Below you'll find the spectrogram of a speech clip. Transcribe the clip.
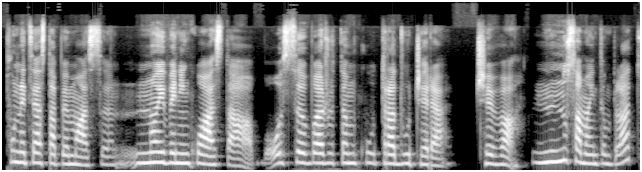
puneți asta pe masă, noi venim cu asta, o să vă ajutăm cu traducerea ceva. Nu s-a mai întâmplat,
